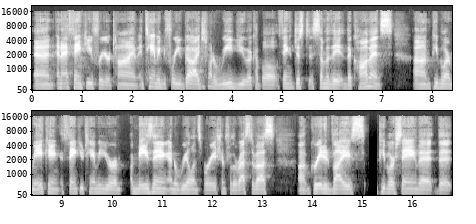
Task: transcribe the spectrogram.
And, and I thank you for your time. And Tammy, before you go, I just want to read you a couple things, just some of the, the comments um, people are making. Thank you, Tammy. You're amazing and a real inspiration for the rest of us. Uh, great advice. People are saying that, that,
